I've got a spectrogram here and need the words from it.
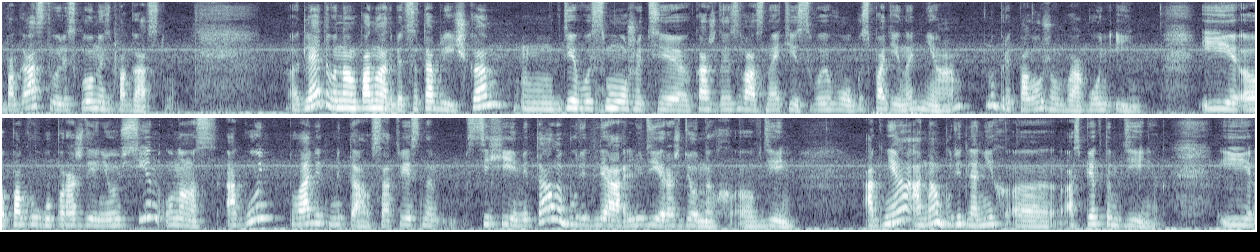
богатство или склонность к богатству. Для этого нам понадобится табличка, где вы сможете, каждый из вас, найти своего господина дня. Ну, предположим, вы огонь инь. И э, по кругу по рождению син у нас огонь плавит металл. Соответственно, стихия металла будет для людей, рожденных э, в день огня, она будет для них э, аспектом денег. И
